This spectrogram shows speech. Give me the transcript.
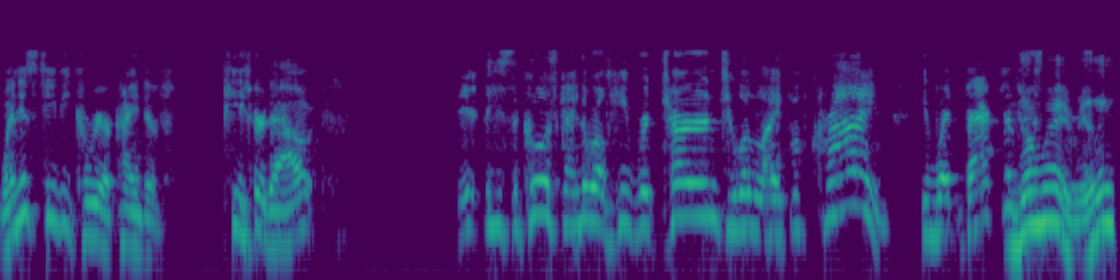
when his TV career kind of petered out, he- he's the coolest guy in the world. He returned to a life of crime. He went back to No way. Really?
